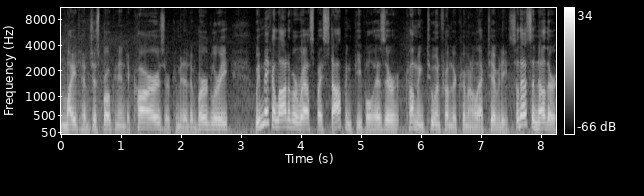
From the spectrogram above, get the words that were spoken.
might have just broken into cars or committed a burglary. We make a lot of arrests by stopping people as they're coming to and from their criminal activity. So that's another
